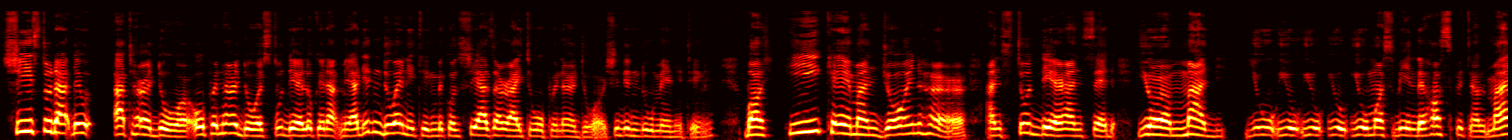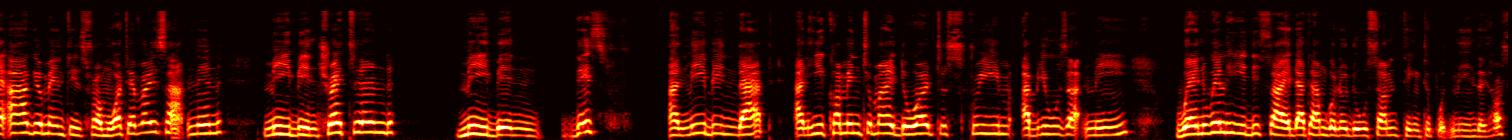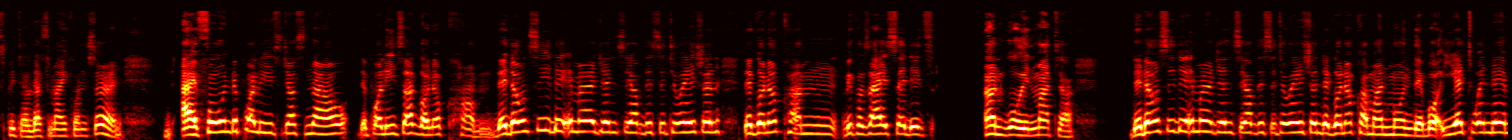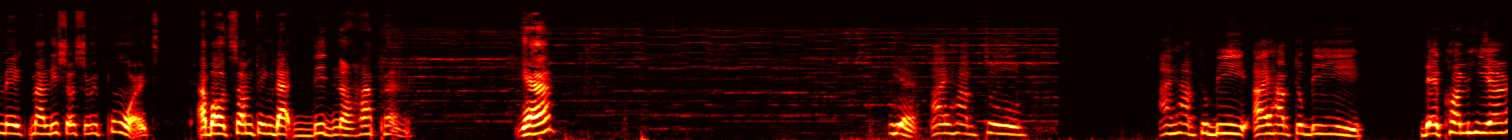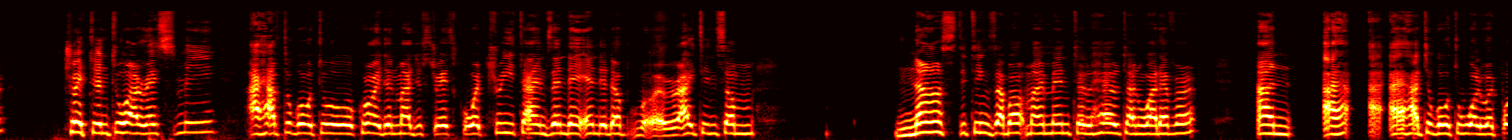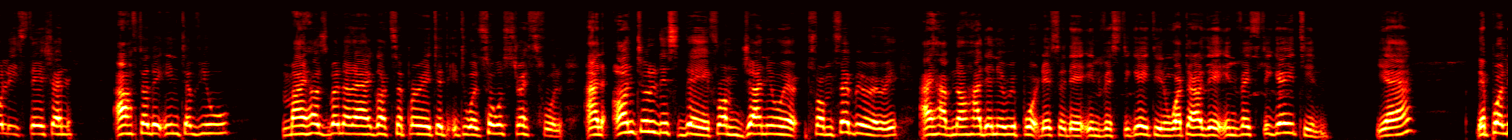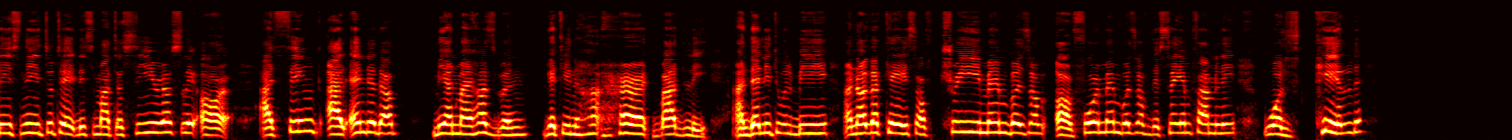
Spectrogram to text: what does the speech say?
she stood at the at her door, opened her door, stood there looking at me. I didn't do anything because she has a right to open her door. She didn't do me anything. But he came and joined her and stood there and said, You're mad. You you you you you must be in the hospital. My argument is from whatever is happening, me being threatened, me being this and me being that, and he coming to my door to scream abuse at me. When will he decide that I'm going to do something to put me in the hospital? That's my concern. I phoned the police just now. The police are going to come. They don't see the emergency of the situation. They're going to come because I said it's ongoing matter. They don't see the emergency of the situation. They're going to come on Monday. But yet when they make malicious report about something that did not happen, yeah? Yeah, I have to I have to be I have to be they come here threaten to arrest me. I have to go to Croydon Magistrates Court three times and they ended up uh, writing some nasty things about my mental health and whatever. And I, I, I had to go to Walworth police station after the interview. My husband and I got separated. It was so stressful. And until this day, from January, from February, I have not had any report. They say they're investigating. What are they investigating? Yeah? The police need to take this matter seriously or I think I'll ended up me and my husband getting hurt badly. And then it will be another case of three members of, or four members of the same family was killed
